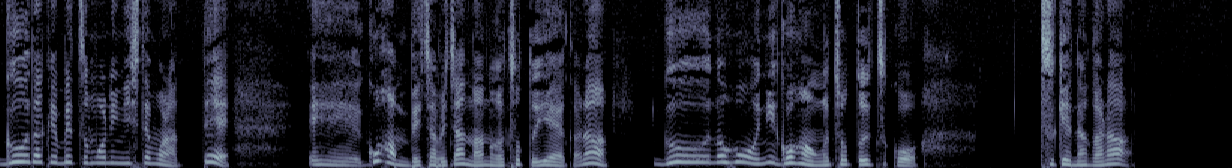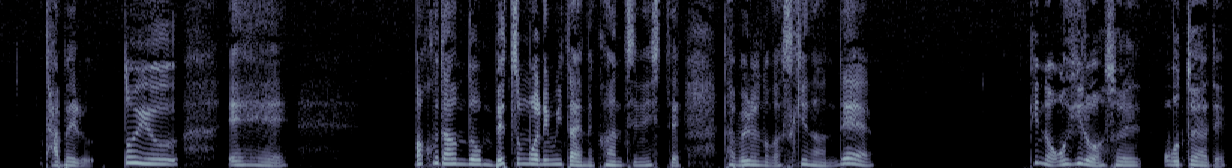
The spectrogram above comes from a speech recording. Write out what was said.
具だけ別盛りにしてもらって、えー、ご飯べちゃべちゃになるのがちょっと嫌やから、具の方にご飯をちょっとずつこう、つけながら食べるという、えー、爆弾丼別盛りみたいな感じにして食べるのが好きなんで、昨日お昼はそれ、大戸屋で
